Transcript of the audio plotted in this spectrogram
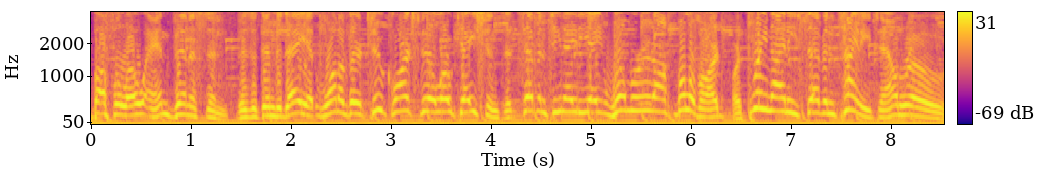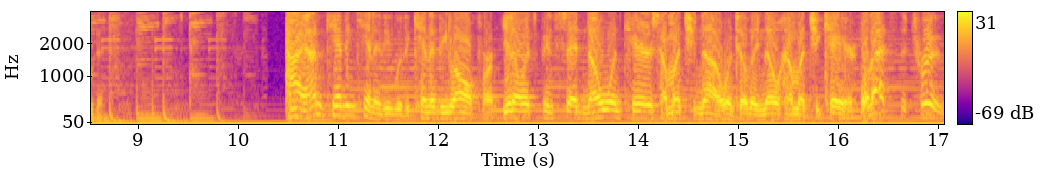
buffalo, and venison. Visit them today at one of their two Clarksville locations at 1788 Wilma Rudolph Boulevard or 397 Tinytown Road. Hi, I'm Kevin Kennedy with the Kennedy Law Firm. You know, it's been said no one cares how much you know until they know how much you care. Well, that's the true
